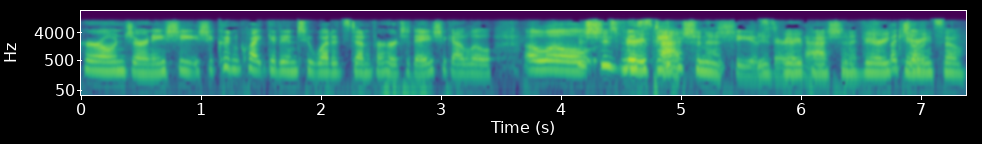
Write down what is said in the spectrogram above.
her own journey. She she couldn't quite get into what it's done for her today. She got a little a little. She's very misty. passionate. She is She's very, very passionate, very But caring, You'll, so-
